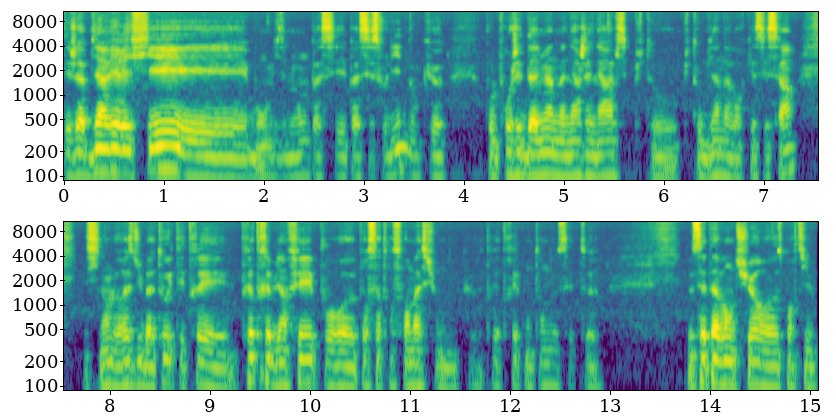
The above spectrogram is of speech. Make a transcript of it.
déjà bien vérifié et bon, visiblement passé, passé solide. Donc euh, pour le projet de Damien de manière générale, c'est plutôt, bien d'avoir cassé ça. Sinon, le reste du bateau était très, très, bien fait pour, euh, pour sa transformation. Donc, très, très content de cette aventure sportive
